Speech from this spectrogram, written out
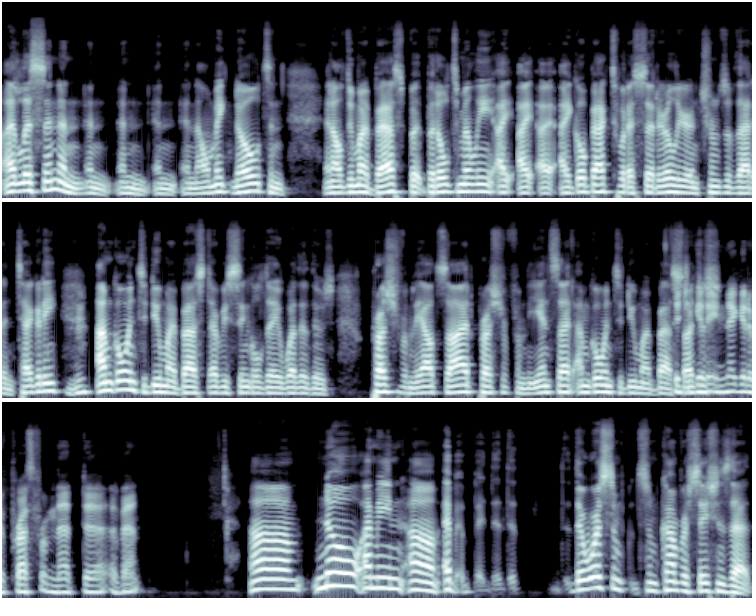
I listen and, and, and, and, and I'll make notes and, and I'll do my best. But but ultimately, I, I, I- go back to what I said earlier in terms of that integrity. Mhm. I'm going to do my best every single day, whether there's pressure from the outside, pressure from the inside. I'm going to do my best. Did So you I get just, any negative press from that uh, event? Um, no, I mean, um, b- b- th- th- there was some some conversations that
